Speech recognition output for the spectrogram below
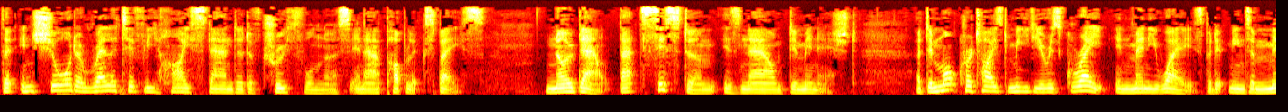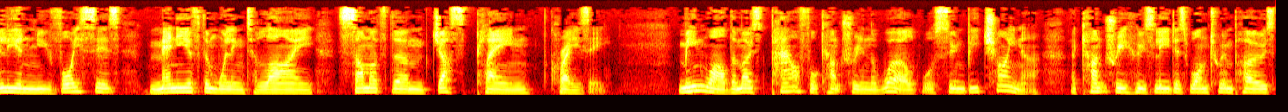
that ensured a relatively high standard of truthfulness in our public space. No doubt that system is now diminished. A democratized media is great in many ways, but it means a million new voices, many of them willing to lie, some of them just plain crazy. Meanwhile, the most powerful country in the world will soon be China, a country whose leaders want to impose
